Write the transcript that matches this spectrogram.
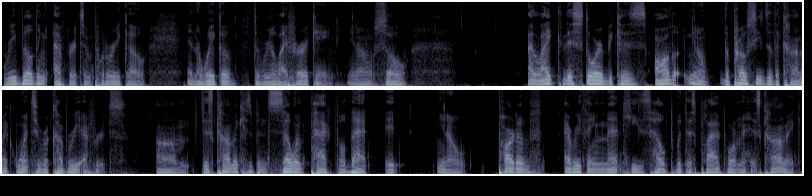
rebuilding efforts in Puerto Rico in the wake of the real life hurricane, you know. So I like this story because all the you know the proceeds of the comic went to recovery efforts. Um, this comic has been so impactful that it you know part of everything that he's helped with this platform and his comic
